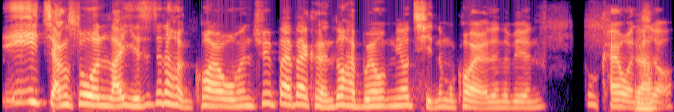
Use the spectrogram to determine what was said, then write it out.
一一讲所有人来也是真的很快。我们去拜拜可能都还不用没有请那么快啊，在那边都开玩笑。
